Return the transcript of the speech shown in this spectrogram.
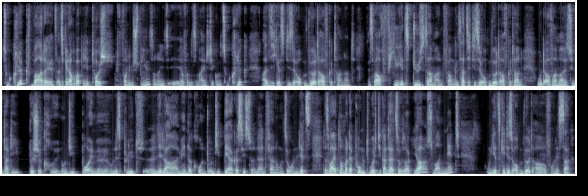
zum Glück war da jetzt, also ich bin auch überhaupt nicht enttäuscht von dem Spiel, sondern jetzt eher von diesem Einstieg. Und zum Glück, als ich jetzt diese Open World aufgetan hat, es war auch viel jetzt düster am Anfang. Jetzt hat sich diese Open World aufgetan und auf einmal sind da die Büsche grün und die Bäume und es blüht äh, lila im Hintergrund und die Berge siehst du in der Entfernung und so. Und jetzt, das war jetzt nochmal der Punkt, wo ich die ganze Zeit so sage, ja, es war nett, und jetzt geht diese Open World auf und ich sag,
